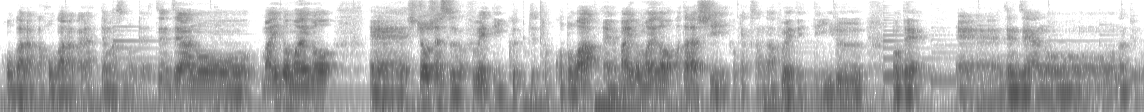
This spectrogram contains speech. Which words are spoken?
ほがらかほがらかやってますので全然あの毎度毎度えー視聴者数が増えていくってことは、えー毎度毎度新しいお客さんが増えていっているので、えー全然あのーていうの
